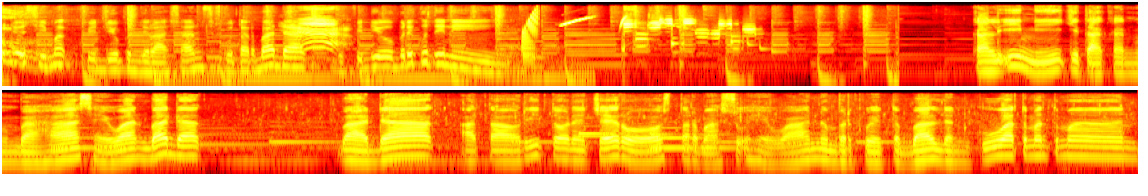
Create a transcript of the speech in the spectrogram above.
Yuk simak video penjelasan seputar badak di video berikut ini. Kali ini kita akan membahas hewan badak. Badak atau Rhinoceros termasuk hewan yang berkulit tebal dan kuat teman-teman.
